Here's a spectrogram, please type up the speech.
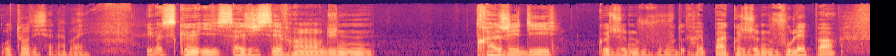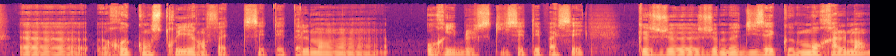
autour d'Hissène Abré Parce qu'il s'agissait vraiment d'une tragédie que je ne voudrais pas, que je ne voulais pas euh, reconstruire en fait. C'était tellement horrible ce qui s'était passé que je, je, me disais que moralement,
